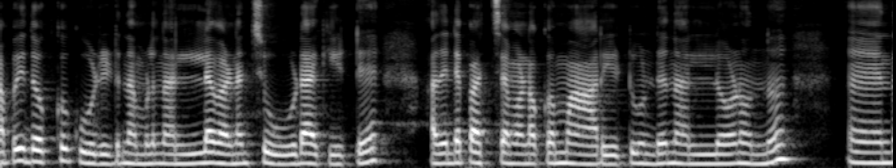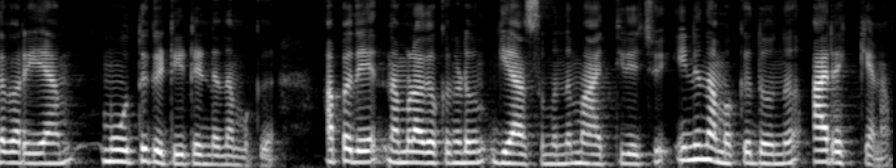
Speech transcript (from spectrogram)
അപ്പോൾ ഇതൊക്കെ കൂടിയിട്ട് നമ്മൾ നല്ലവണ്ണം ചൂടാക്കിയിട്ട് അതിന്റെ പച്ചമണമൊക്കെ മാറിയിട്ടുമുണ്ട്. നല്ലോണം ഒന്ന് എന്താ പറയുക മൂത്ത് കിട്ടിയിട്ടുണ്ട് നമുക്ക്. അപ്പോൾ ഇതേ നമ്മളതൊക്കെ ഇങ്ങോട്ട് ഗ്യാസ് നിന്ന് മാറ്റി വെച്ചു. ഇനി നമുക്കിതൊന്ന് അരയ്ക്കണം.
